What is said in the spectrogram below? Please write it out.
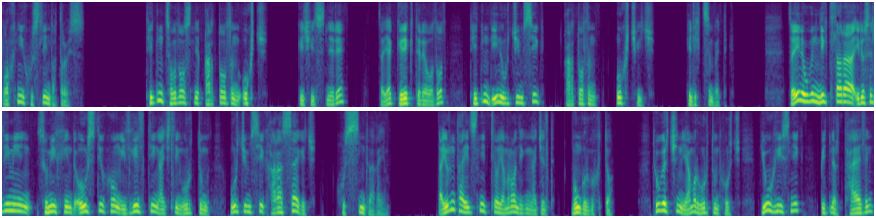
бурхны хүслийн дотор байсан. Тэдэнд цуглуулсныг гардуулан өгч гэж хэлснээрээ за яг гректэрээ бол тэдэнд энэ үржимсийг гардуулан өгч гэж хэлэгдсэн байдаг. За энэ үг нь нэг талаараа Иерусалимийн сүмийнхэнд өөрсдийнхөө илгээлтийн ажлын үр дүн, үр жимсийг хараасай гэж хүссэнд байгаа юм. За ер нь та эзний төлөө ямарваа нэгэн ажилд мөнгө өргөхдөө түүгээр чинь ямар үр дүнд хүрч юу хийснийг бид нэр тайлан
